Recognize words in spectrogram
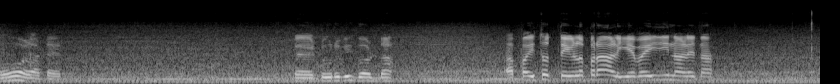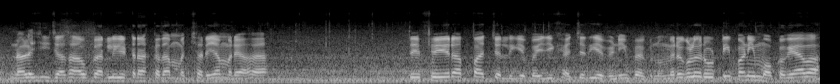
ਉਹ ਵਾਲਾ ਟਾਇਰ ਤੇ ਟੂਰ ਵੀ ਗੁੱਡ ਆ। ਆਪਾਂ ਇਥੋਂ ਤੇਲ ਭਰਾ ਲਈਏ ਬਾਈ ਜੀ, ਨਾਲੇ ਤਾਂ। ਨਾਲੇ ਸ਼ੀਸ਼ਾ ਸਾਫ਼ ਕਰ ਲਈਏ, ਟਰੱਕ ਦਾ ਮੱਛਰ ਜਿਹਾ ਮਰਿਆ ਹੋਇਆ। ਤੇ ਫੇਰ ਆਪਾਂ ਚੱਲੀਏ ਬਾਈ ਜੀ ਖਿੱਚ ਦਈਏ ਵਿਨੀਪੈਗ ਨੂੰ। ਮੇਰੇ ਕੋਲੇ ਰੋਟੀ ਪਾਣੀ ਮੁੱਕ ਗਿਆ ਵਾ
